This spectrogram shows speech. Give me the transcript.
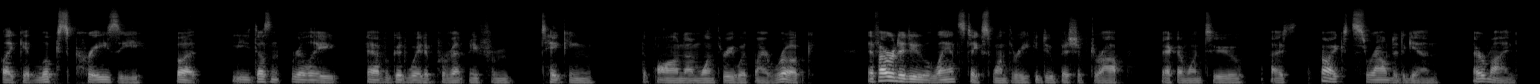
like, it looks crazy, but he doesn't really have a good way to prevent me from taking the pawn on 1-3 with my rook. If I were to do lance takes 1-3, he could do bishop drop back on 1-2. I, oh, I could surround it again. Never mind.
